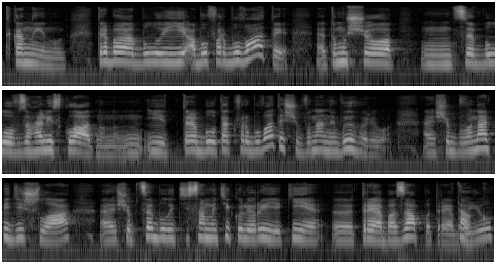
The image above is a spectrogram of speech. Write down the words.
тканину. Треба було її або фарбувати, тому що це було взагалі складно. І треба було так фарбувати, щоб вона не вигоріла, е, щоб вона підійшла, е, щоб це були ті саме ті кольори, які е, треба за потребою.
